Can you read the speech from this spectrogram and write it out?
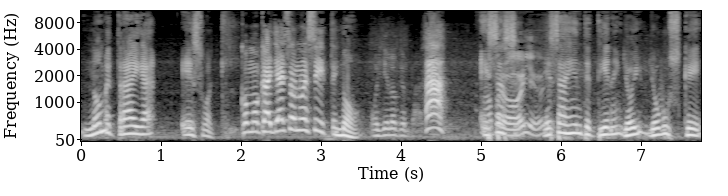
no me traiga eso aquí. Como que allá eso no existe. No, oye lo que pasa. Ah, Esas- pero oye, oye. Esa gente tiene, yo, yo busqué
